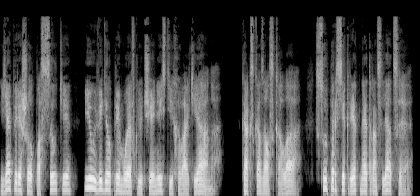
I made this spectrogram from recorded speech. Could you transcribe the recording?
Я перешел по ссылке и увидел прямое включение из Тихого океана. Как сказал Скала, суперсекретная трансляция.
